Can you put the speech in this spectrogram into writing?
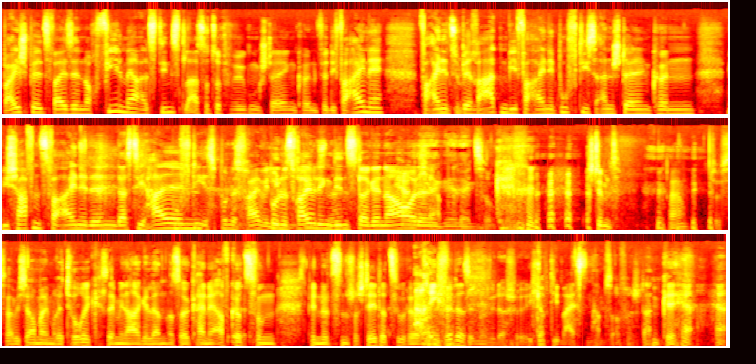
beispielsweise noch viel mehr als Dienstleister zur Verfügung stellen können für die Vereine, Vereine zu mhm. beraten, wie Vereine Buftis anstellen können, wie schaffen es Vereine denn, dass die Hallen... Bufti ist Bundesfreiligen Bundesfreiwilligendienstler, genau. Stimmt. Ja, das habe ich auch mal im Rhetorikseminar gelernt. Man soll keine Abkürzungen benutzen, versteht der Zuhörer. Ach, ich finde das immer wieder schön. Ich glaube, die meisten haben es auch verstanden. Okay. Ja, ja.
